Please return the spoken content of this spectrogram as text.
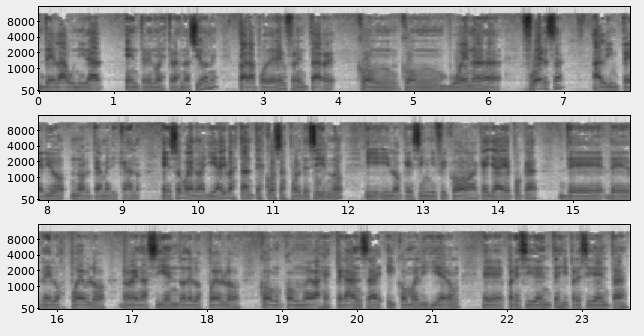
de la unidad entre nuestras naciones para poder enfrentar con, con buena fuerza al imperio norteamericano. Eso, bueno, allí hay bastantes cosas por decir, ¿no? Y, lo que significó aquella época de, de, los pueblos renaciendo, de los pueblos con, con nuevas esperanzas y cómo eligieron eh, presidentes y presidentas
